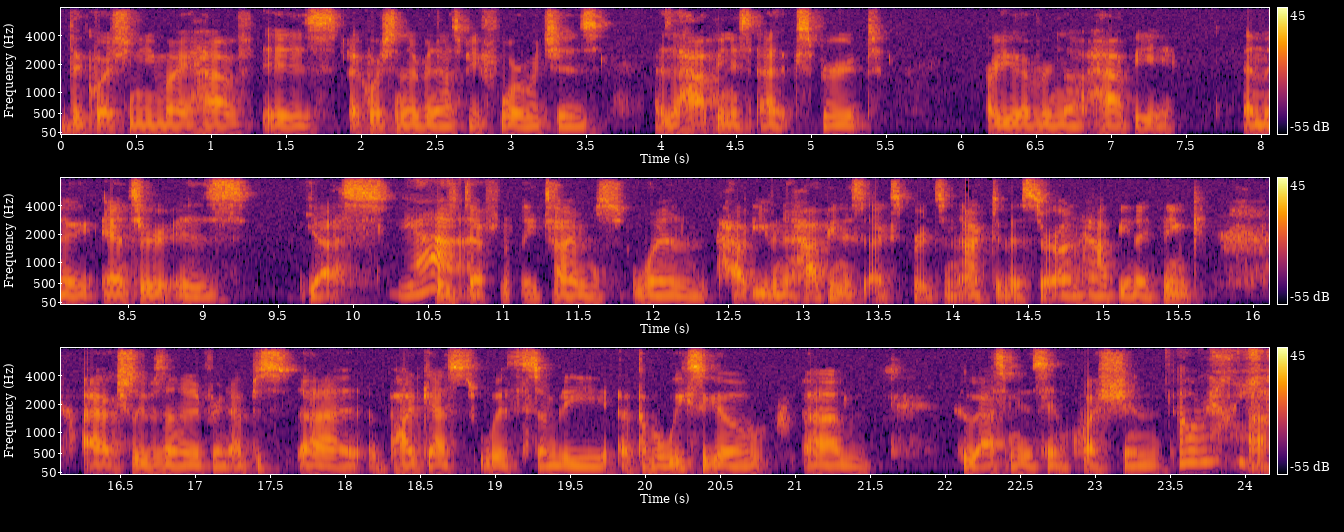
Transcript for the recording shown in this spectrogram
the question you might have is a question that I've been asked before, which is as a happiness expert, are you ever not happy? And the answer is yes. Yeah. There's definitely times when ha- even happiness experts and activists are unhappy. And I think I actually was on a different episode, uh, podcast with somebody a couple weeks ago. Um, who asked me the same question. Oh, really? Uh,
